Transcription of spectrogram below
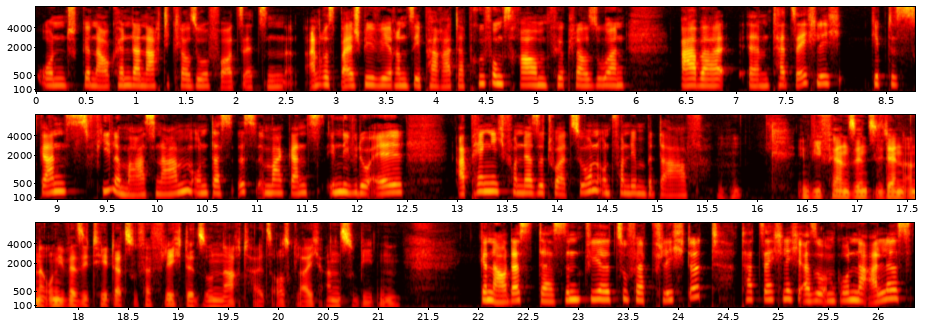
und genau können danach die Klausur fortsetzen. Ein anderes Beispiel wäre ein separater Prüfungsraum für Klausuren. Aber ähm, tatsächlich gibt es ganz viele Maßnahmen und das ist immer ganz individuell abhängig von der Situation und von dem Bedarf. Mhm. Inwiefern sind Sie denn an der Universität dazu verpflichtet, so einen Nachteilsausgleich anzubieten? Genau, das, das sind wir zu verpflichtet tatsächlich. Also im Grunde alles.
